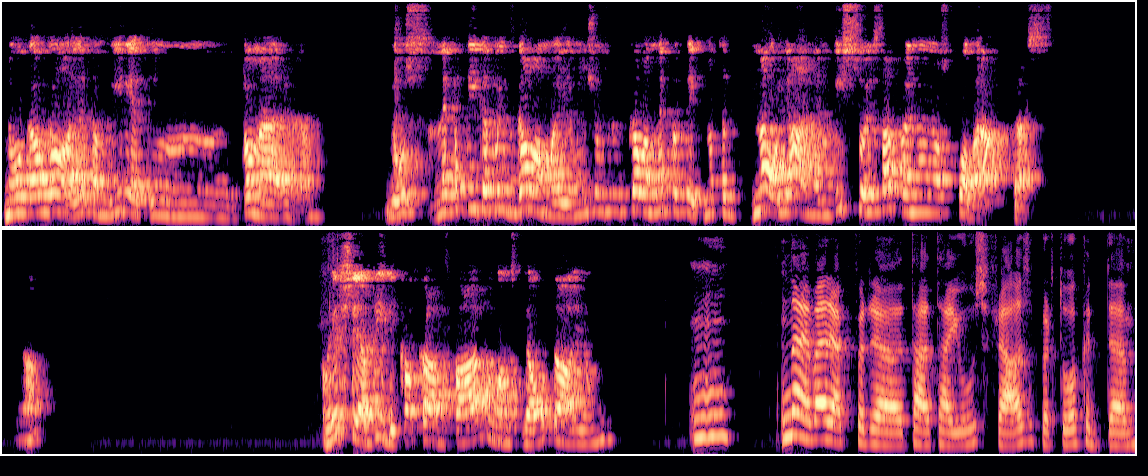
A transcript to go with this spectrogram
Nu, gal galā, ja tam vīrietim tomēr jūs nepatīkat līdz galam, vai ja viņš jums līdz galam nepatīk, nu, tad nav jāņem visu, es atvainojos, ko var atrast. Ja? Un ir šajā brīdī kaut kādas pārdomas, jautājumi? Mm, nē, vairāk par tā, tā jūsu frāzi par to, ka um,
